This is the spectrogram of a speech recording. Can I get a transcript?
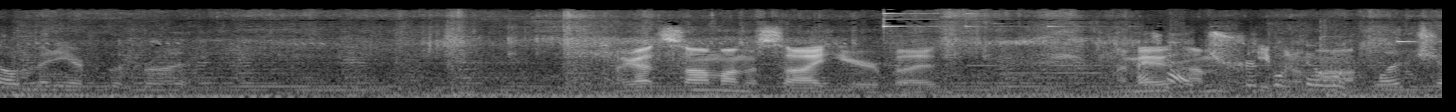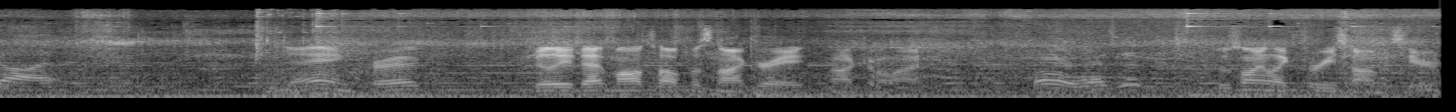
So many are from the front. I got some on the side here, but I I may, got a I'm triple keeping them kill off. with one shot. Dang, Craig. Billy, that Molotov was not great. Not gonna lie. Oh, was it? There's only like three zombies here.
